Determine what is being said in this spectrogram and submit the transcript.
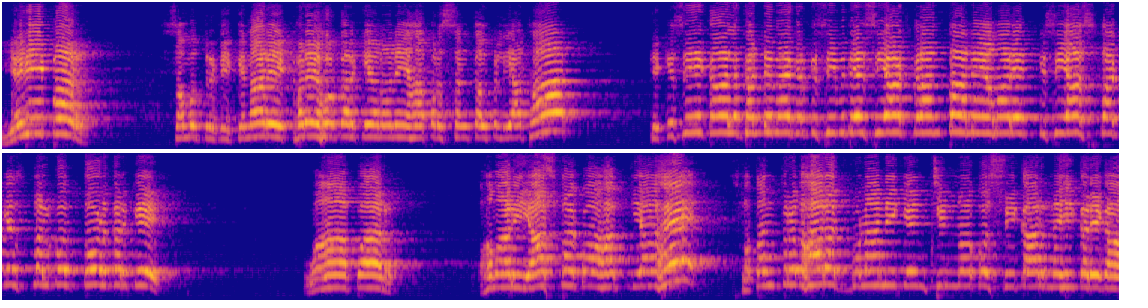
यहीं पर समुद्र के किनारे खड़े होकर के उन्होंने यहाँ पर संकल्प लिया था कि किसी कालखंड में अगर किसी विदेशी आक्रांता ने हमारे किसी आस्था के स्थल को तोड़ करके वहाँ पर हमारी आस्था को आहत किया है, स्वतंत्र भारत गुलामी के इन चिन्हों को स्वीकार नहीं करेगा।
